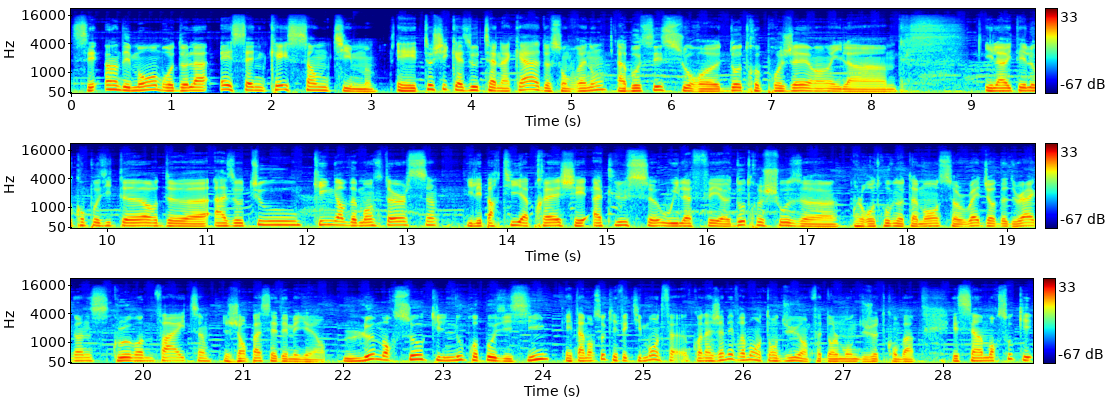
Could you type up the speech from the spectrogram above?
c'est un des membres de la SNK Sound Team. Et Toshikazu Tanaka, de son vrai nom, a bossé sur euh, d'autres projets. Hein. Il a il a été le compositeur de euh, Azo 2, King of the Monsters. Il est parti après chez Atlus où il a fait euh, d'autres choses. Euh, on le retrouve notamment sur Rage of the Dragons, Groove on Fight, j'en passe et des meilleurs. Le morceau qu'il nous propose ici est un morceau qui effectivement qu'on n'a jamais vraiment entendu en fait dans le monde du jeu de combat. Et c'est un morceau qui est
